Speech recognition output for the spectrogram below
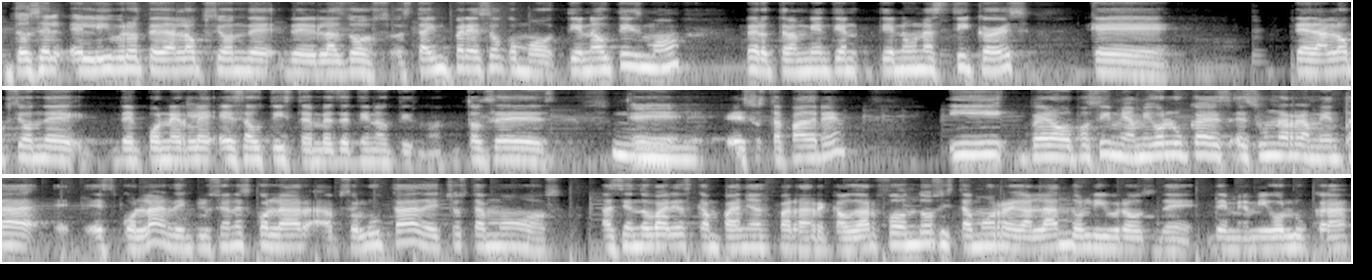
Entonces el, el libro te da la opción de, de, las dos. Está impreso como tiene autismo, pero también tiene, tiene unas stickers que te da la opción de, de ponerle es autista en vez de tiene autismo. Entonces eh, eso está padre. Y, pero pues sí, mi amigo Luca es, es, una herramienta escolar, de inclusión escolar absoluta. De hecho, estamos haciendo varias campañas para recaudar fondos y estamos regalando libros de, de mi amigo Luca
